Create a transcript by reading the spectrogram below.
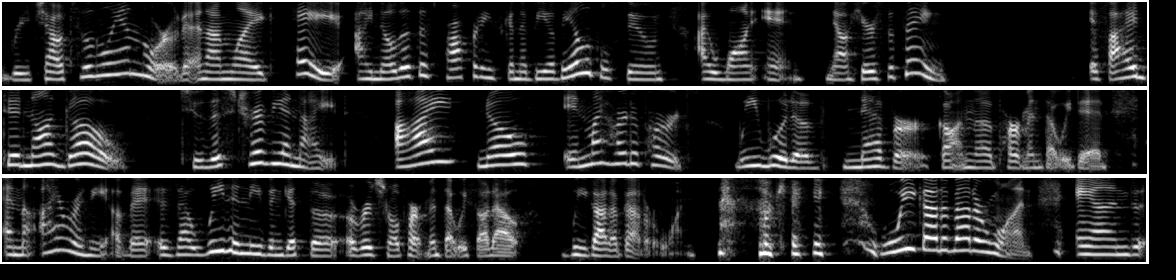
Reach out to the landlord. And I'm like, hey, I know that this property is going to be available soon. I want in. Now, here's the thing if I did not go to this trivia night, I know in my heart of hearts, we would have never gotten the apartment that we did. And the irony of it is that we didn't even get the original apartment that we sought out. We got a better one. okay. We got a better one. And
